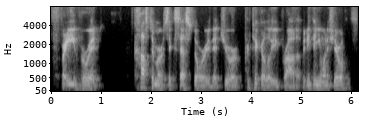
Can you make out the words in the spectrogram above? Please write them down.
favorite customer success story that you're particularly proud of? Anything you want to share with us?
